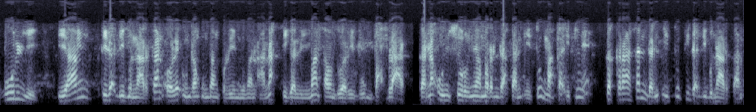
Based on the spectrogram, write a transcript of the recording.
bullying yang tidak dibenarkan oleh Undang-Undang Perlindungan Anak 35 tahun 2014. Karena unsurnya merendahkan itu, maka itu kekerasan dan itu tidak dibenarkan.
